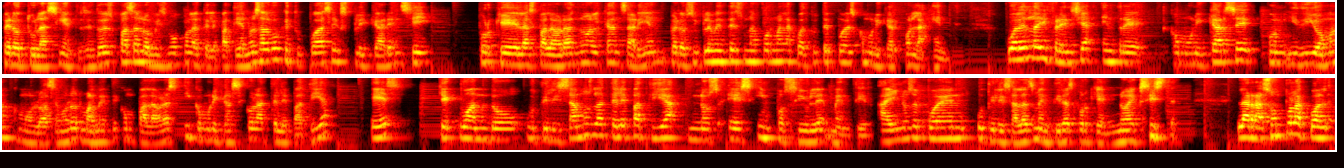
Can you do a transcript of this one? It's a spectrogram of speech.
pero tú las sientes. Entonces pasa lo mismo con la telepatía. No es algo que tú puedas explicar en sí, porque las palabras no alcanzarían, pero simplemente es una forma en la cual tú te puedes comunicar con la gente. ¿Cuál es la diferencia entre comunicarse con idioma, como lo hacemos normalmente con palabras, y comunicarse con la telepatía? Es que cuando utilizamos la telepatía nos es imposible mentir. Ahí no se pueden utilizar las mentiras porque no existen. La razón por la cual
